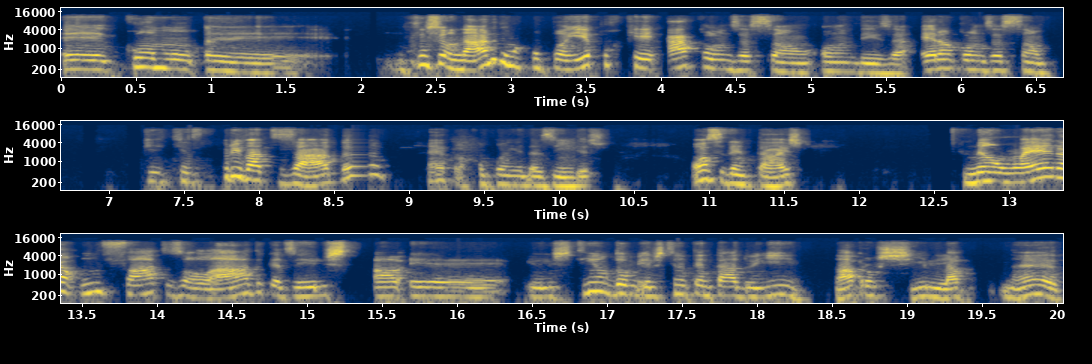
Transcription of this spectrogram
é, como é, funcionário de uma companhia, porque a colonização holandesa era uma colonização que tinha privatizada né, pela Companhia das Índias Ocidentais, não era um fato isolado, quer dizer, eles, é, eles, tinham, eles tinham tentado ir lá para o Chile, lá, né,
